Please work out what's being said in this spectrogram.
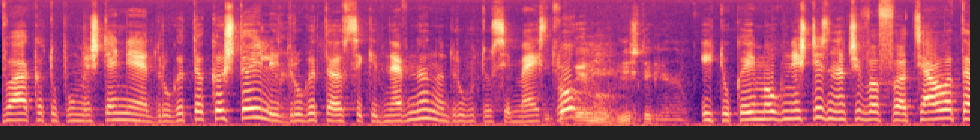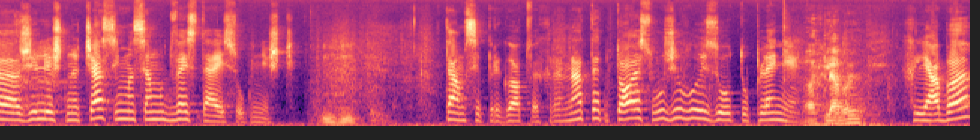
Това е като помещение е другата къща или другата всекидневна на другото семейство. Тук има огнище, гледам. И тук има огнище, значи в цялата жилищна част има само две стаи с огнище. Там се приготвя храната. То е служило и за отопление. А хляба е? Хляба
